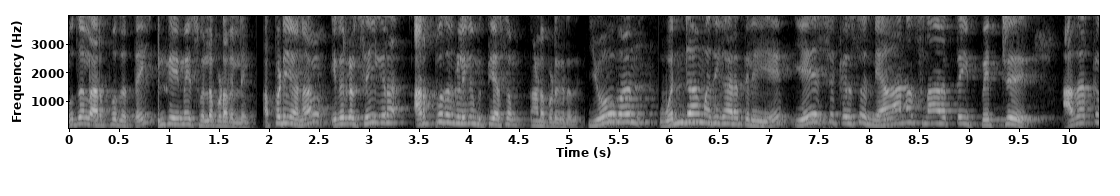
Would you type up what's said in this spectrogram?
முதல் அற்புதத்தை எங்கேயுமே சொல்லப்படவில்லை. அப்படியானால் இவர்கள் செய்கிற அற்புதங்களிலும் வித்தியாசம் காணப்படுகிறது. யோவான் ஒன்றாம் அதிகாரத்திலேயே இயேசு கிறிஸ்து ஞான ஸ்நானத்தை பெற்று அதற்கு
